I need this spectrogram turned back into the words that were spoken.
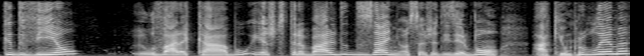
que deviam levar a cabo este trabalho de desenho, ou seja, dizer, bom, há aqui um problema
